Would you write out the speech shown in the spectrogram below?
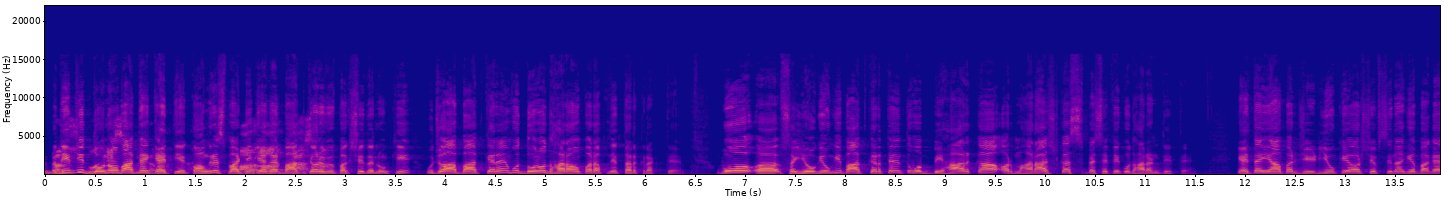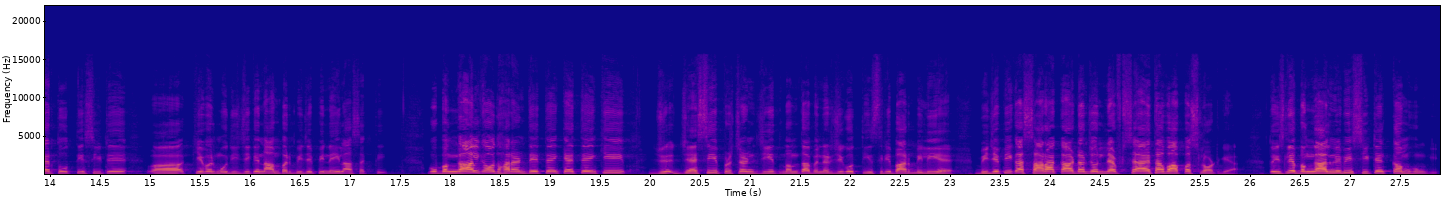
प्रदीप जी दोनों बातें कहती है। कांग्रेस पार्टी की अगर बात करें विपक्षी दलों की वो जो आप बात कर रहे हैं वो दोनों धाराओं पर अपने तर्क रखते हैं। वो सहयोगियों की बात करते हैं तो वो बिहार का और महाराष्ट्र का स्पेसिफिक उदाहरण देते हैं। कहते हैं यहाँ पर जेडीयू के और शिवसेना के बगैर तो उतनी सीटें केवल मोदी जी के नाम पर बीजेपी नहीं ला सकती। वो बंगाल का उदाहरण देते हैं कहते हैं कि जैसी प्रचंड जीत ममता बनर्जी को तीसरी बार मिली है बीजेपी का सारा कार्डर जो लेफ़्ट से आया था वापस लौट गया। तो इसलिए बंगाल में भी सीटें कम होंगी।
